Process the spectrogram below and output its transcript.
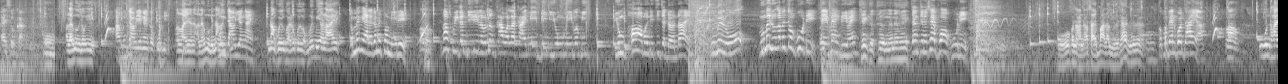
ไก่สุกครับอะไรมึงโจอีเอามึงจะเอายังไงกับกูนี่อะไรเนี่ยอะไรมึงนั่งมึงจะเอายังไงนั่งคุยกันก่อนนั่งคุยกันไม่มีอะไร ก็ไม่มีอะไรก็ไม่ต้องมีดิเออนั่งคุยกันดีๆเราเรื่องข้าววันละกายมีบินยุงมีบะมียุงพ่อมึงดิที่จะเดินได้อะกูไม่รู้มึง ไม่รู้ก็ไม่ต้องพูดดิเจแม่งดีไหมเท่งเถิดเทิงนะนะเฮ้ยจังจะไม่ใช่พ่อครูนี่โอ้ขนาดอาศัยบ้านเราอยู่แท้ๆดูสิเนี่ยก็มึงเป็นคนไทยเหรอะอ้าวกูคนไทย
